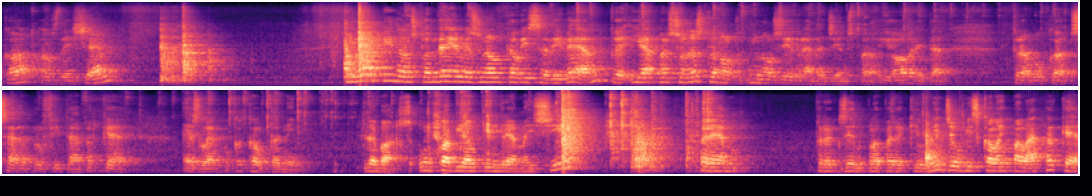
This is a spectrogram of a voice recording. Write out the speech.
d'acord? Els deixem. I l'api, doncs, com dèiem, és una hortalissa d'hivern, que hi ha persones que no, no els hi agrada gens, però jo, la veritat, trobo que s'ha d'aprofitar perquè és l'època que el tenim. Llavors, un cop ja ho tindrem així, farem per exemple, per aquí al mig, heu vist que l'he pelat perquè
